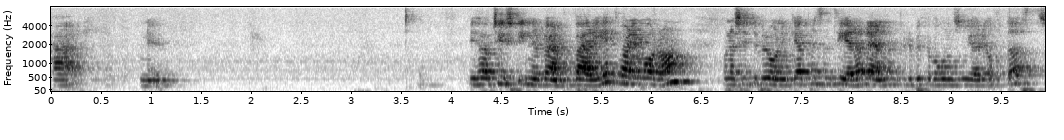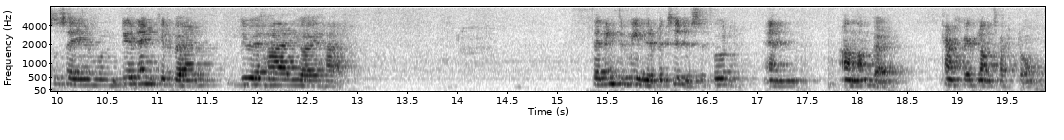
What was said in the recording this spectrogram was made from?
här nu. Vi har tyst innebörd på berget varje morgon. Och när syster Veronica presenterar den, för det brukar vara hon som gör det oftast, så säger hon, det är en enkel bön. Du är här, jag är här. Den är inte mindre betydelsefull än annan bön. Kanske ibland tvärtom.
